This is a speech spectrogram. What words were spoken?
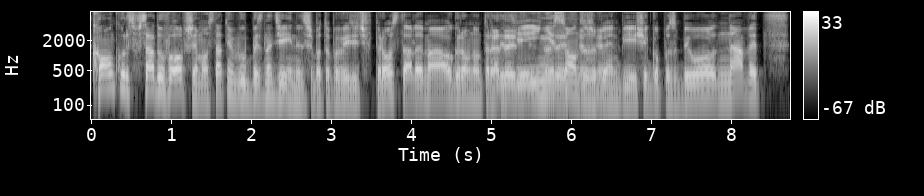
Konkurs wsadów, owszem, ostatnio był beznadziejny, trzeba to powiedzieć wprost, ale ma ogromną tradycję Tradycję, i nie tradycję, sądzę, żeby. NBA się go pozbyło. Nawet,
